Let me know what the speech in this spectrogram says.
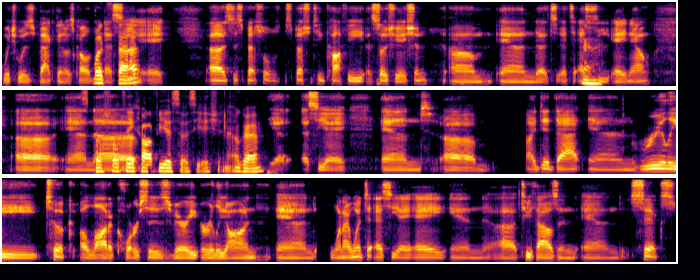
which was back then it was called What's that? Uh, it's a special specialty coffee association, um, and it's it's SCA now. Uh, and Specialty uh, Coffee Association. Okay. yeah, SCA, and um, I did that and really took a lot of courses very early on. And when I went to SCAA in uh, 2006,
